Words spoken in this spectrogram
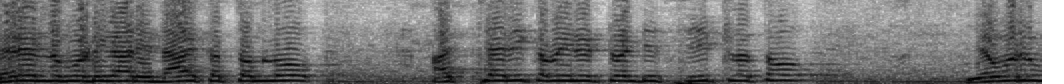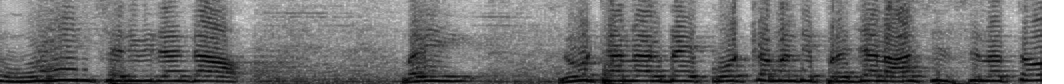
నరేంద్ర మోడీ గారి నాయకత్వంలో అత్యధికమైనటువంటి సీట్లతో ఎవరు ఊహించని విధంగా మరి నూట నలభై కోట్ల మంది ప్రజల ఆశీస్సులతో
